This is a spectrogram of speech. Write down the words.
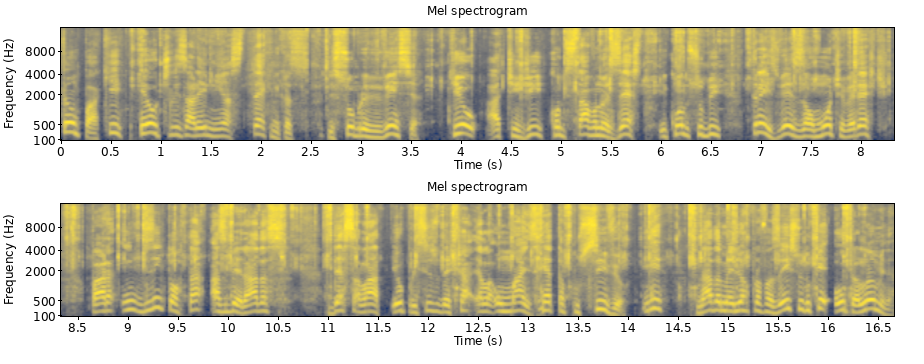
tampa aqui, eu utilizarei minhas técnicas de sobrevivência que eu atingi quando estava no exército e quando subi três vezes ao Monte Everest para desentortar as beiradas dessa lata. Eu preciso deixar ela o mais reta possível e nada melhor para fazer isso do que outra lâmina.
